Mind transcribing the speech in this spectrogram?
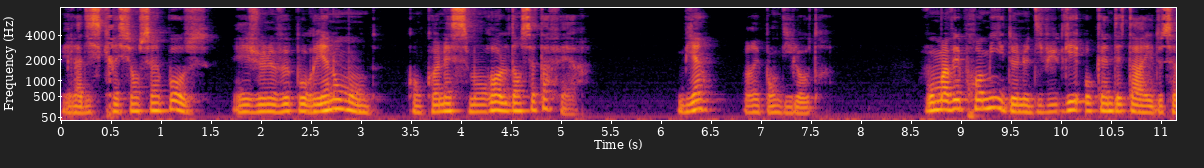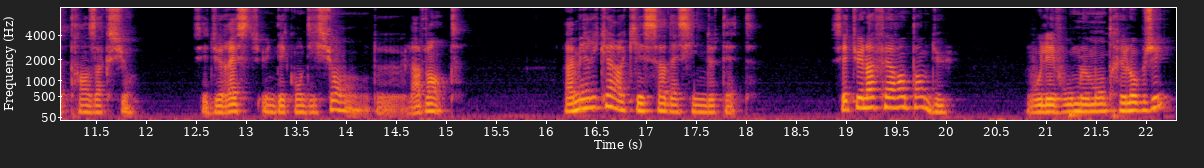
mais la discrétion s'impose, et je ne veux pour rien au monde qu'on connaisse mon rôle dans cette affaire. Bien, répondit l'autre. Vous m'avez promis de ne divulguer aucun détail de cette transaction. C'est du reste une des conditions de la vente. L'Américain acquiesça d'un signe de tête. C'est une affaire entendue. Voulez-vous me montrer l'objet?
